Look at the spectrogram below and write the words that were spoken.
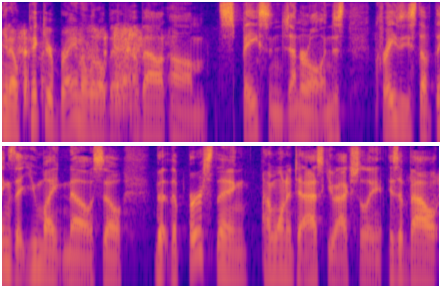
you know, pick your brain a little bit about um, space in general and just crazy stuff, things that you might know. So, the, the first thing I wanted to ask you actually is about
